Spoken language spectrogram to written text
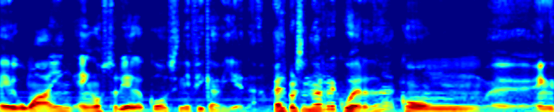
Eh, Wine en austríaco significa Viena. El personal recuerda con eh, en,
